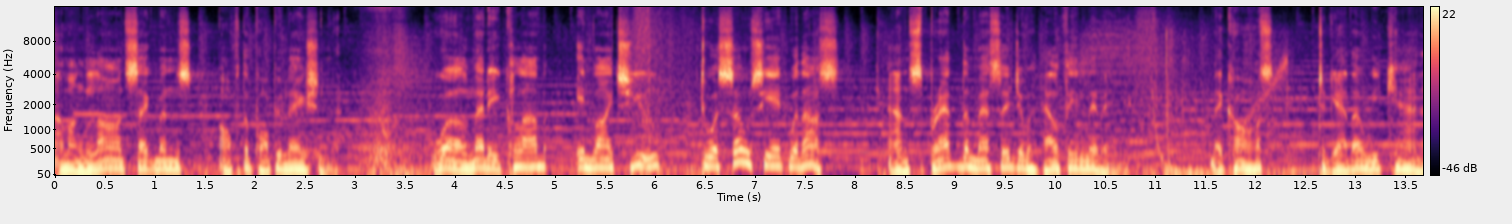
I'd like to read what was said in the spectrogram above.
among large segments of the population. World Medi Club invites you to associate with us and spread the message of healthy living. Because together we can.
